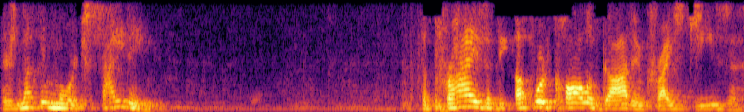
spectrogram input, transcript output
There's nothing more exciting. The prize of the upward call of God in Christ Jesus.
